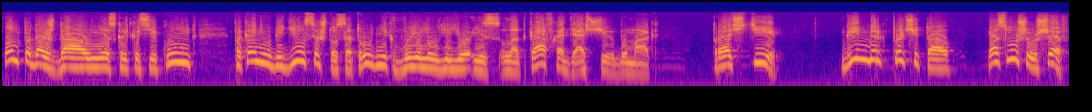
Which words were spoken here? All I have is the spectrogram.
Он подождал несколько секунд, пока не убедился, что сотрудник вынул ее из лотка входящих бумаг. «Прочти». Гринберг прочитал. «Я слушаю, шеф.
